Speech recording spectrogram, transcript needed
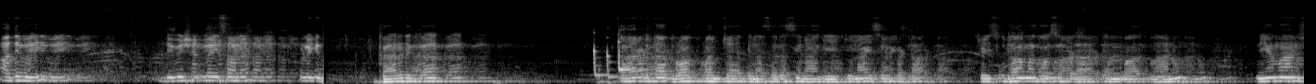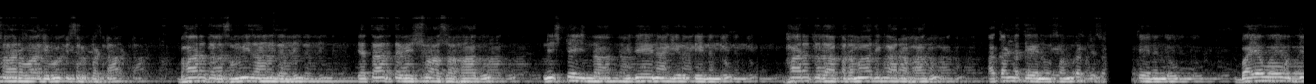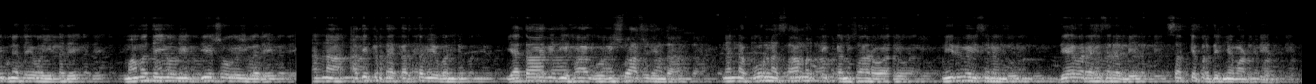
ആദ്യമായി division vice ആണ് വിളിക്കുന്നത് കാർഡ് ಕಾರಡ್ಕ ಬ್ಲಾಕ್ ಪಂಚಾಯತಿನ ಸದಸ್ಯನಾಗಿ ಚುನಾಯಿಸಲ್ಪಟ್ಟ ಶ್ರೀ ಸುಧಾಮ ಗೋಸಾಡ ಎಂಬ ನಾನು ನಿಯಮಾನುಸಾರವಾಗಿ ರೂಪಿಸಲ್ಪಟ್ಟ ಭಾರತದ ಸಂವಿಧಾನದಲ್ಲಿ ಯಥಾರ್ಥ ವಿಶ್ವಾಸ ಹಾಗೂ ನಿಷ್ಠೆಯಿಂದ ವಿಧೇಯನಾಗಿರುತ್ತೇನೆಂದು, ಭಾರತದ ಪರಮಾಧಿಕಾರ ಹಾಗೂ ಅಖಂಡತೆಯನ್ನು ಸಂರಕ್ಷಿಸುತ್ತೇನೆಂದು ಭಯವೋ ಉದ್ವಿಗ್ನತೆಯೋ ಇಲ್ಲದೆ ಮಮತೆಯೋ ವಿದ್ವೇಷವೋ ಇಲ್ಲದೆ ನನ್ನ ಅಧಿಕೃತ ಕರ್ತವ್ಯವನ್ನು ಯಥಾವಿಧಿ ಹಾಗೂ ವಿಶ್ವಾಸದಿಂದ ನನ್ನ ಪೂರ್ಣ ಸಾಮರ್ಥ್ಯಕ್ಕನುಸಾರವಾಗಿ ನಿರ್ವಹಿಸಿನೆಂದು ದೇವರ ಹೆಸರಲ್ಲಿ ಸತ್ಯ ಪ್ರತಿಜ್ಞೆ ಮಾಡುತ್ತೇನೆ.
